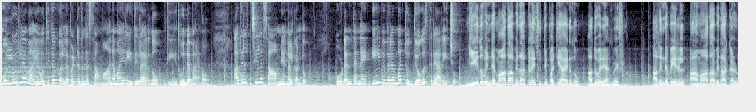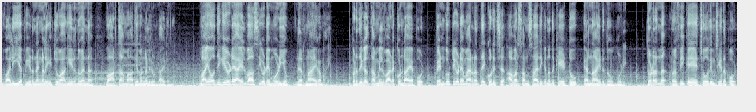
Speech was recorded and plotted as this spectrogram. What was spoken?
മുല്ലൂരിലെ വയോധിക കൊല്ലപ്പെട്ടതിന് സമാനമായ രീതിയിലായിരുന്നു ഗീതുവിന്റെ മരണവും. അതിൽ ചില സാമ്യങ്ങൾ കണ്ടു. ഉടൻ തന്നെ ഈ വിവരം മറ്റു ഉദ്യോഗസ്ഥരെ അറിയിച്ചു. ഗീതുവിന്റെ മാതാപിതാക്കളെ ചുറ്റിപ്പറ്റിയായിരുന്നു അതുവരെ അന്വേഷണം. അതിന്റെ പേരിൽ ആ മാതാപിതാക്കൾ വലിയ പീഡനങ്ങൾ ഏറ്റുവാങ്ങിയിരുന്നുവെന്ന് വാർത്താ മാധ്യമങ്ങളിലുണ്ടായിരുന്നു. വയോധികയുടെ അയൽവാസിയുടെ മൊഴിയും നിർണായകമായി. പ്രതികൾ തമ്മിൽ വഴക്കുണ്ടായപ്പോൾ പെൺകുട്ടിയുടെ മരണത്തെക്കുറിച്ച് അവർ സംസാരിക്കുന്നത് കേട്ടു എന്നായിരുന്നു മൊഴി. തുടർന്ന് റഫീഖയെ ചോദ്യം ചെയ്തപ്പോൾ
